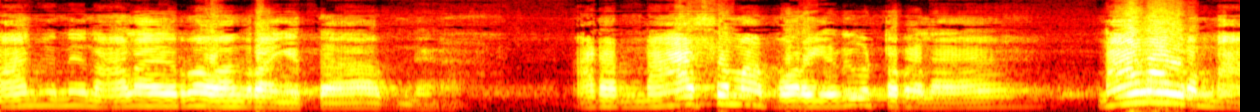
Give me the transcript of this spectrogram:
நான் சொன்னேன் நாலாயிரம் ரூபா வாங்குறாங்கத்தா அப்படின்னு அட நாசமா போற எடுவட்ட வேலை. நாலாயிரமா?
